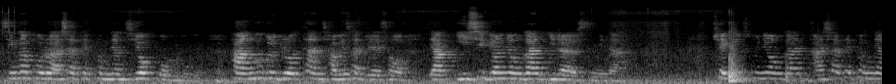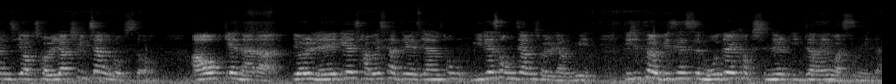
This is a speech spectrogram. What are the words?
싱가포르 아시아 태평양 지역본부, 한국을 비롯한 자회사들에서 약 20여 년간 일하였습니다. 최근 수년간 아시아 태평양 지역 전략 실장으로서 9개 나라, 14개 자회사들에 대한 성- 미래 성장 전략 및 디지털 비즈니스 모델 혁신을 리드해 왔습니다.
